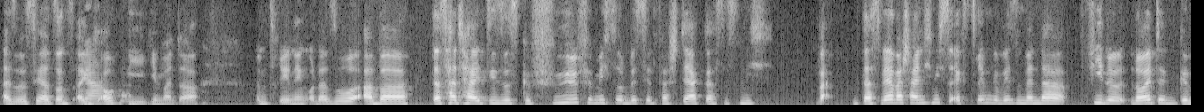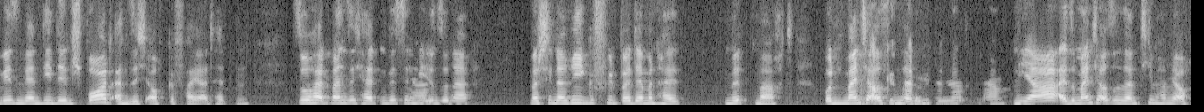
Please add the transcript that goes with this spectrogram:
Also ist ja sonst eigentlich ja. auch nie jemand da im Training oder so. Aber das hat halt dieses Gefühl für mich so ein bisschen verstärkt, dass es nicht. Das wäre wahrscheinlich nicht so extrem gewesen, wenn da viele Leute gewesen wären, die den Sport an sich auch gefeiert hätten. So hat man sich halt ein bisschen ja. wie in so einer Maschinerie gefühlt, bei der man halt mitmacht. Und manche aus unserem, ja. ja. also manche aus unserem Team haben ja auch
